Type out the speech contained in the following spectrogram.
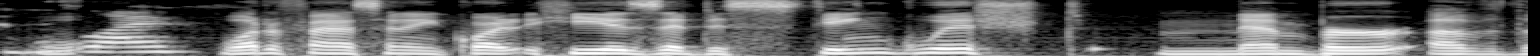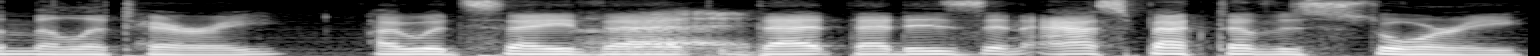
in his life? What a fascinating question. He is a distinguished member of the military. I would say that Alright. that that is an aspect of his story,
